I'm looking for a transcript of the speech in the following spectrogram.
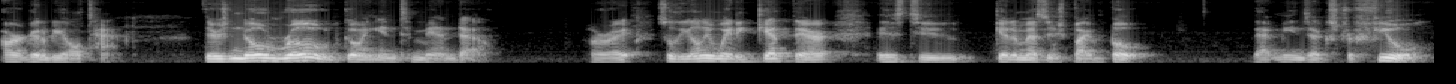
are going to be all tapped. There's no road going into Mandel. All right. So the only way to get there is to get a message by boat. That means extra fuel.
